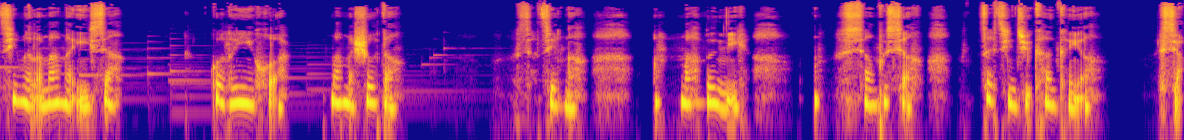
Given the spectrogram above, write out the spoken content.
亲吻了妈妈一下。过了一会儿，妈妈说道：“小健啊。”妈问你，想不想再进去看看呀？想。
